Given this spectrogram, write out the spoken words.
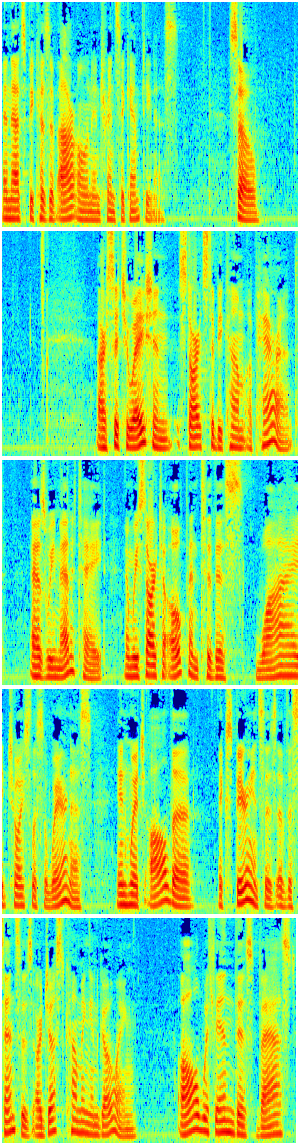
And that's because of our own intrinsic emptiness. So, our situation starts to become apparent as we meditate and we start to open to this wide, choiceless awareness in which all the experiences of the senses are just coming and going, all within this vast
